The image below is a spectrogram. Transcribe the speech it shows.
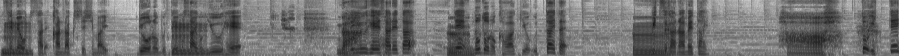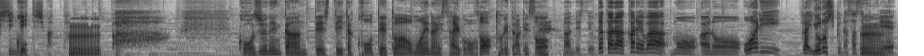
攻め落とされ陥落してしまい両の武帝も最後うん。幽閉。でで幽閉されたで喉の渇きを訴えたい蜜が舐めたい。はあ。と言って死んでいってしまった。うん。あー50年間安定していた皇帝とは思えない最後を遂げたわけですそうね。なんですよ。だから彼はもうあのー終わりがよろしくなさすぎて、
